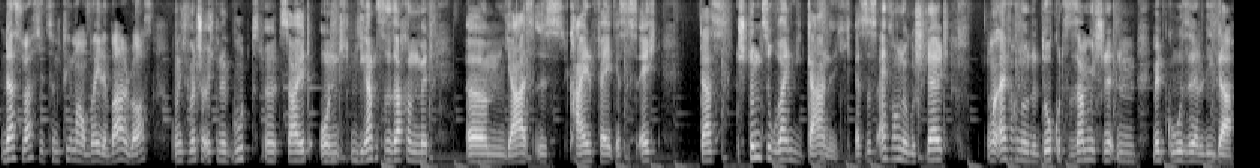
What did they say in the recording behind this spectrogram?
das war's jetzt zum Thema Obey the Virus. Und ich wünsche euch eine gute äh, Zeit und die ganzen Sachen mit, ähm, ja, es ist kein Fake, es ist echt das stimmt so rein wie gar nicht. Es ist einfach nur gestellt und einfach nur eine Doku zusammengeschnitten mit gruseliger,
